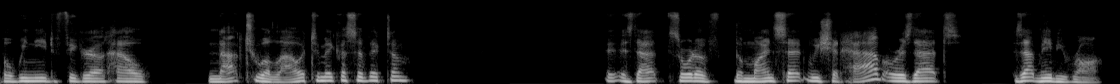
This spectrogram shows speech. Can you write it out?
but we need to figure out how not to allow it to make us a victim? Is that sort of the mindset we should have, or is that is that maybe wrong?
